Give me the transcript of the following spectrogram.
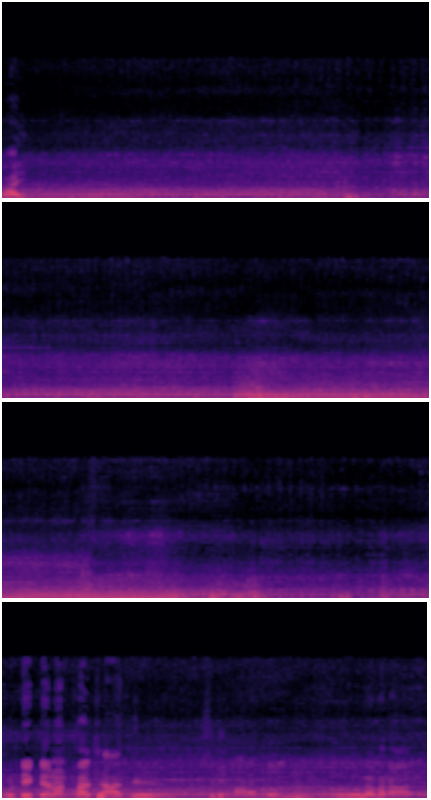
भाई? ट्रैक्टर में फंस जाते स्लिप मारा तो ओला बनाते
